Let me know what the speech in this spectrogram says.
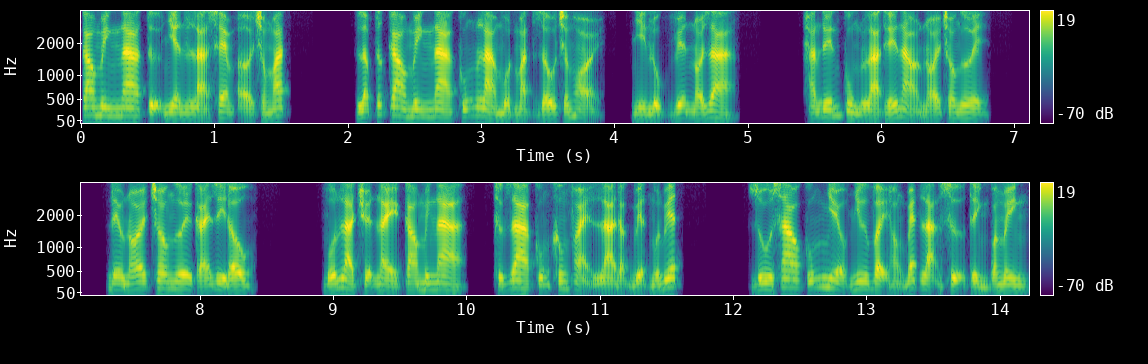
cao minh na tự nhiên là xem ở trong mắt. Lập tức cao minh na cũng là một mặt dấu chấm hỏi, nhìn lục viễn nói ra. Hắn đến cùng là thế nào nói cho ngươi? Đều nói cho ngươi cái gì đâu. Vốn là chuyện này cao minh na, thực ra cũng không phải là đặc biệt muốn biết. Dù sao cũng nhiều như vậy hỏng bét lạn sự tình quan minh,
